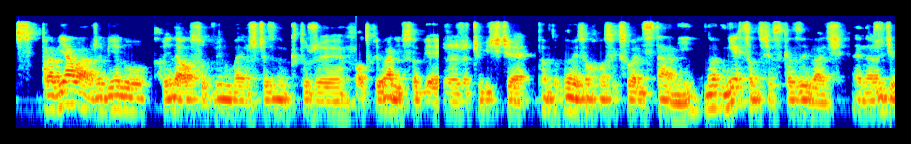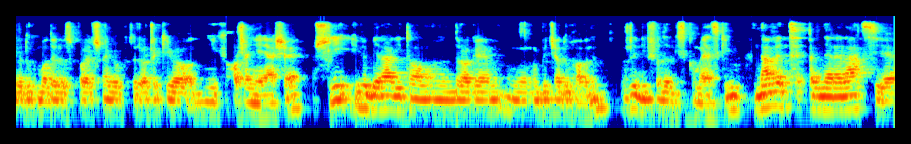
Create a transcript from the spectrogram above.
sprawiała, że wielu, wiele osób, wielu mężczyzn, którzy odkrywali w sobie, że rzeczywiście prawdopodobnie są homoseksualistami, no nie chcąc się skazywać na życie według modelu społecznego, który oczekiwał od nich ożenienia się, szli i wybierali tą drogę bycia duchownym. Żyli w środowisku męskim. Nawet pewne relacje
